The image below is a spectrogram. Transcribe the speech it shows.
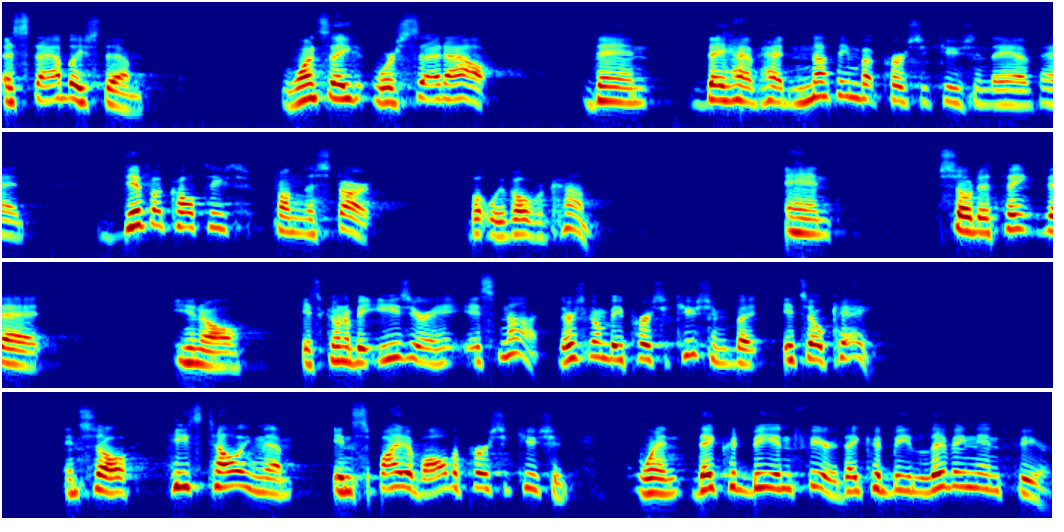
established them, once they were set out, then they have had nothing but persecution. They have had difficulties from the start, but we've overcome. And so to think that, you know, it's going to be easier. It's not. There's going to be persecution, but it's okay. And so he's telling them, in spite of all the persecution, when they could be in fear, they could be living in fear.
